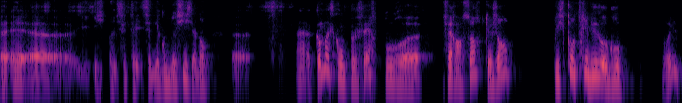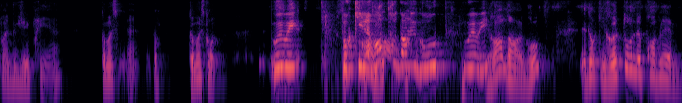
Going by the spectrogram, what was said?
hein, c'est des groupes de six, donc hein, comment est-ce qu'on peut faire pour faire en sorte que Jean puisse contribuer au groupe? Vous voyez le point de vue que j'ai pris. Hein comment est-ce hein, est qu'on. Oui, oui. Pour qu'il rentre dans le groupe. Oui, oui. Il rentre dans le groupe et donc il retourne le problème.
